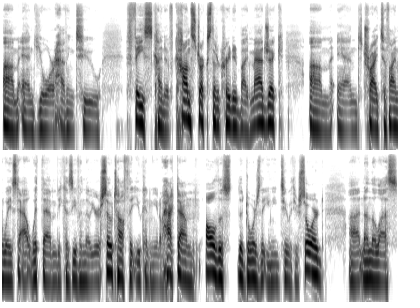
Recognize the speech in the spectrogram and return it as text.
um, and you're having to face kind of constructs that are created by magic. Um, and try to find ways to outwit them because even though you're so tough that you can, you know, hack down all the, the doors that you need to with your sword, uh, nonetheless,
